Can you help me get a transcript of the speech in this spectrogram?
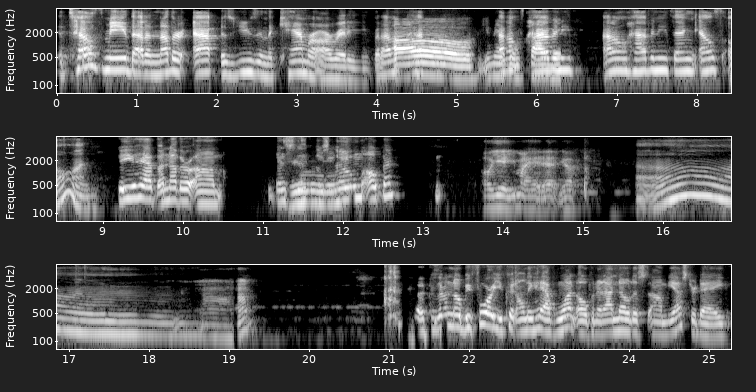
It tells me that another app is using the camera already, but I don't. have, Oh, you may I don't have any. I don't have anything else on. Do you have another um Zoom. Zoom open? Oh yeah, you might have that. Yep. Um, Uh-huh. Because I know before you could only have one open, and I noticed um yesterday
